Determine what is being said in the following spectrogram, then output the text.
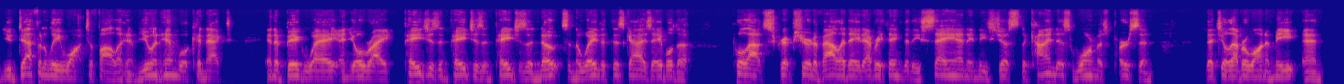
you definitely want to follow him you and him will connect in a big way and you'll write pages and pages and pages of notes and the way that this guy is able to pull out scripture to validate everything that he's saying. And he's just the kindest, warmest person that you'll ever want to meet. And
